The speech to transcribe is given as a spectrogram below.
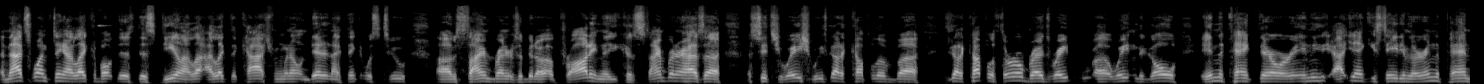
And that's one thing I like about this this deal. I, li- I like the Cashman went out and did it. And I think it was to um, Steinbrenner's a bit of a prodding because Steinbrenner has a, a situation. We've got a couple of uh, he's got a couple of thoroughbreds wait, uh, waiting to go in the tank there or in the, at Yankee Stadium. They're in the pen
